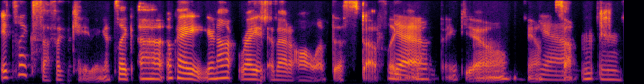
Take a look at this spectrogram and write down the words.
it's like suffocating it's like uh okay you're not right about all of this stuff like Yeah. no, thank you yeah, Yeah. so Mm-mm.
